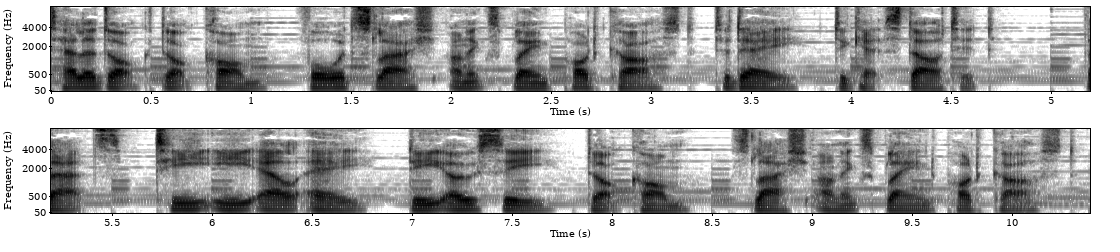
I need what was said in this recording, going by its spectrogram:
teladoc.com forward slash unexplained podcast today to get started. That's T E L A D O C dot com slash unexplained podcast.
